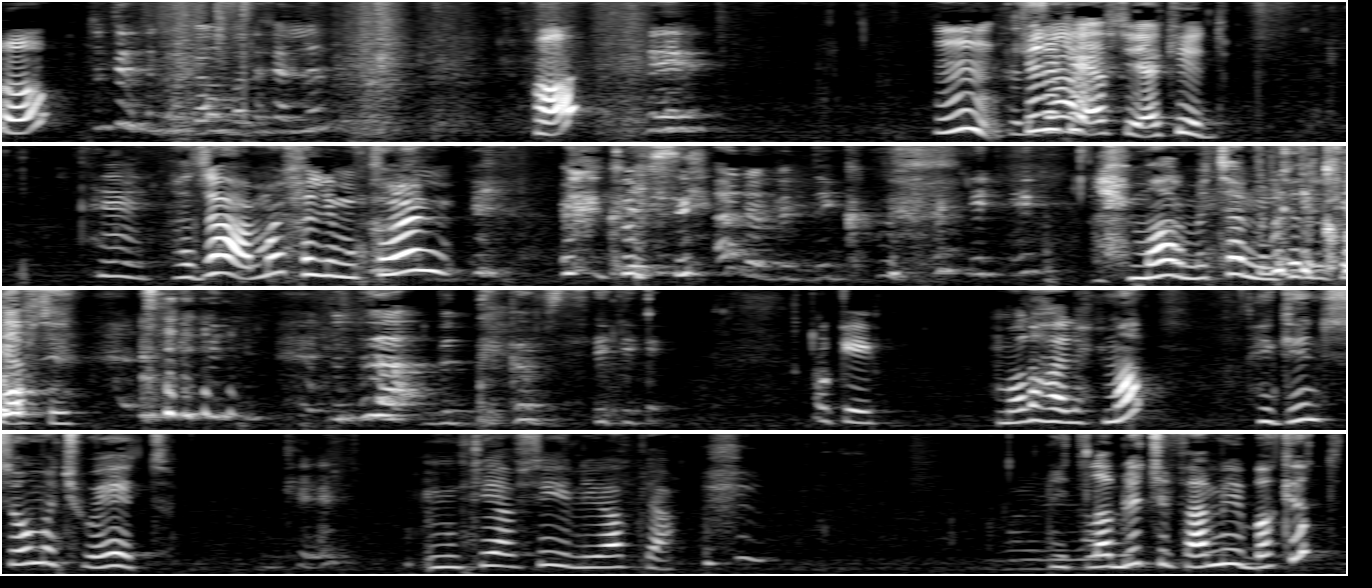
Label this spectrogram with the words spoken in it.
ها شفت تقول قهوة تخلف؟ ها إيه. امم كذا كي اف سي أكيد هزاع ما يخلي مكان كرسي. أنا بدي كرسي. الحمار متن من كثر الكي اف سي لا بدي كرسي. Okay. والله هالحمار he gained so much weight أوكي. من كي اف سي اللي ياكله يطلب لك الفاميلي باكت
